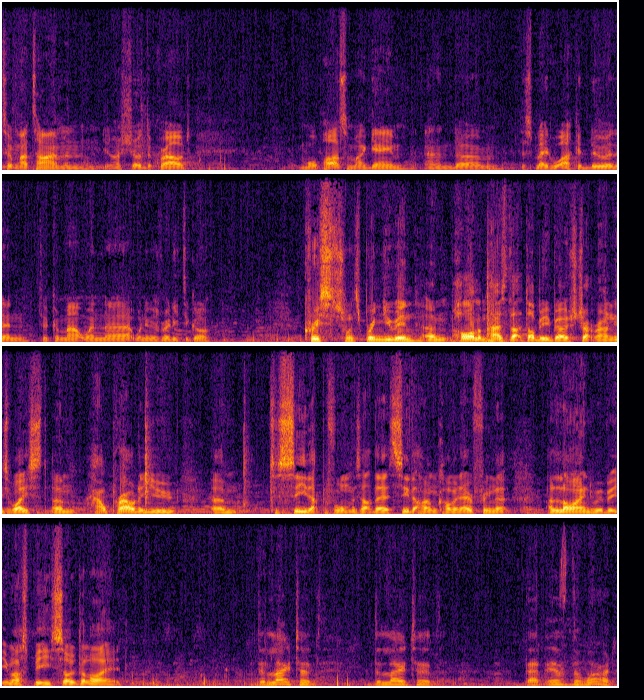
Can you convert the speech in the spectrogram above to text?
took my time and you know showed the crowd more parts of my game and um, displayed what I could do, and then took him out when uh, when he was ready to go. Chris, just want to bring you in. Um, Harlem has that WBO strap around his waist. Um, how proud are you to see that performance out there, to see that homecoming, everything that aligned with it? You must be so delighted. Delighted, delighted. That is the word.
